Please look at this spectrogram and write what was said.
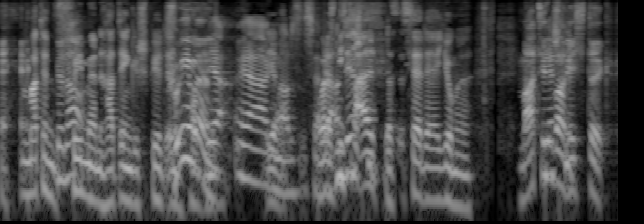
Martin genau. Freeman hat den gespielt. Freeman? Ja, ja, genau, das ist ja. Aber das ist nicht der alte, das ist ja der Junge. Martin der war richtig.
